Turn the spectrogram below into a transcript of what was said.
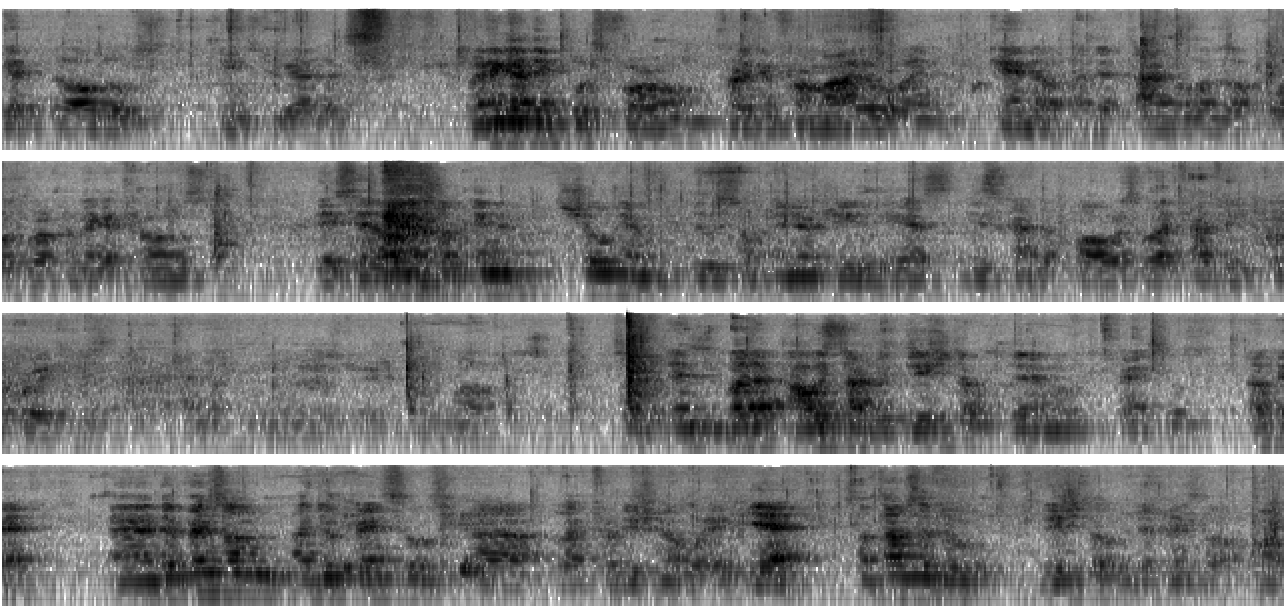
get all those things together. When I got the input from, for example, from Mario and Kendall, at that time I was working on Megatrons, they said, oh, so can show him, do some energy, he has this kind of power, so I tried to incorporate this kind of thing in the illustration as well. So, and, but I always start with digital, then I move to pencils. Okay, And depends on, I do pencils uh, like traditional way. Yeah. Sometimes I do digital, it depends on what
